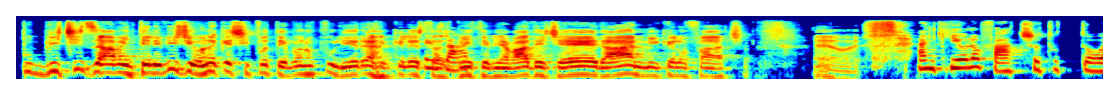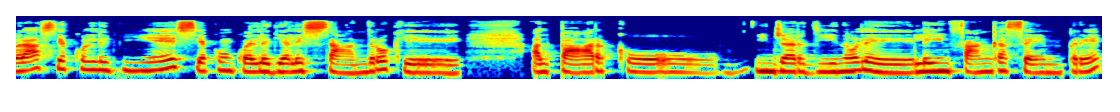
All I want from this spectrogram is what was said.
pubblicizzava in televisione che si potevano pulire anche le stasbite, esatto. mia madre dice è da anni che lo faccio. Eh, Anch'io lo faccio tuttora, sia con le mie, sia con quelle di Alessandro che al parco, in giardino, le, le infanga sempre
